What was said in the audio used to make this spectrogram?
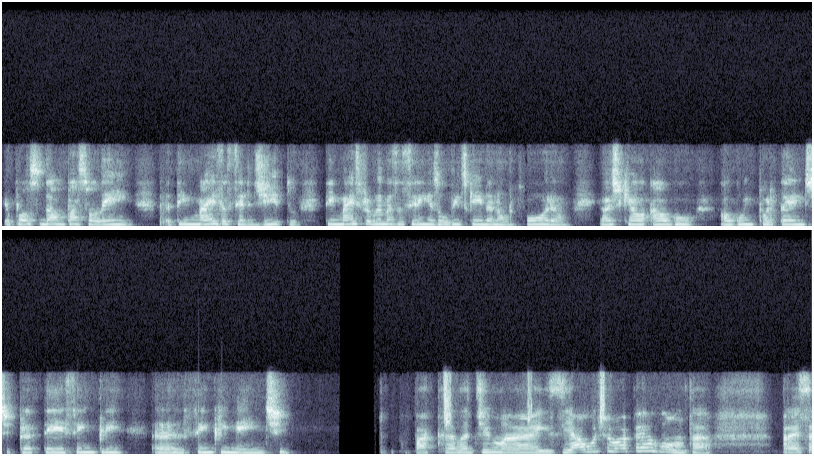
eu posso dar um passo além, tem mais a ser dito, tem mais problemas a serem resolvidos que ainda não foram. Eu acho que é algo, algo importante para ter sempre, uh, sempre em mente. Bacana demais. E a última pergunta. Essa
